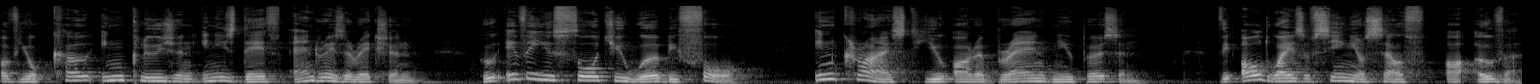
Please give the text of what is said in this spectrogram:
of your co inclusion in his death and resurrection, whoever you thought you were before, in Christ you are a brand new person. The old ways of seeing yourself are over.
